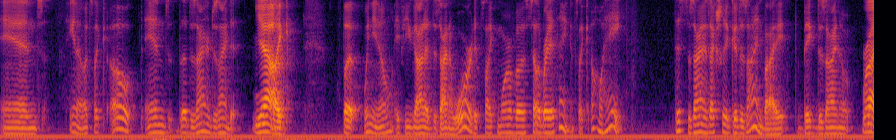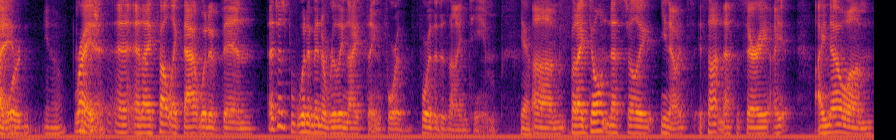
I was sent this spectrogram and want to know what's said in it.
and you know, it's like, oh, and the designer designed it. Yeah. Like, but when you know if you got a design award, it's like more of a celebrated thing. It's like, oh, hey. This design is actually a good design by the big design Right. award, you know. right. And, and I felt like that would have been that just would have been a really nice thing for for the design team. Yeah. Um, but I don't necessarily, you know, it's it's not necessary. I I know um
